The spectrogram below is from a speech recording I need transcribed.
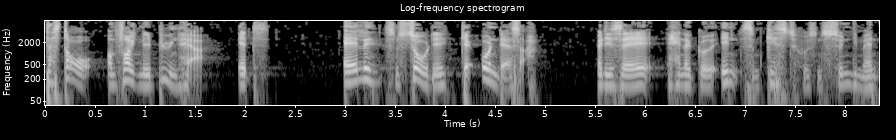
Der står om folkene i byen her, at alle, som så det, gav ondt af sig. Og de sagde, at han er gået ind som gæst hos en syndig mand.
